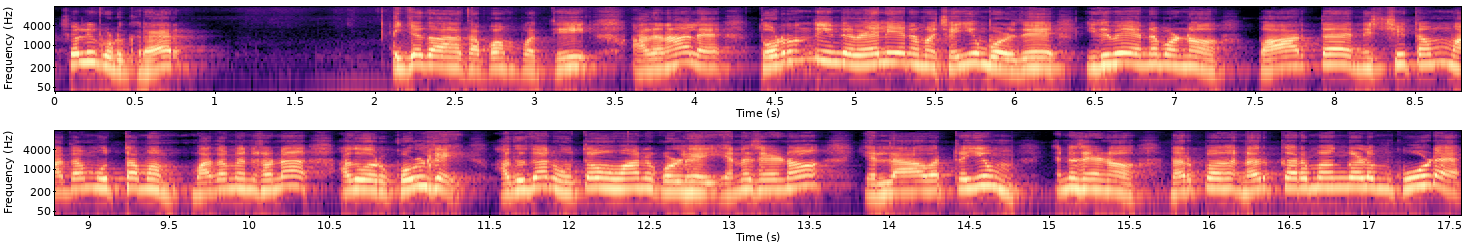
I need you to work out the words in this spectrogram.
சொல்லிக் கொடுக்குறார். இஜதான தப்பம் பற்றி அதனால் தொடர்ந்து இந்த வேலையை நம்ம செய்யும் பொழுது இதுவே என்ன பண்ணும்? பார்த்த நிச்சிதம் மதம் உத்தமம். மதம்னு சொன்னால் அது ஒரு கொள்கை. அதுதான் உத்தமமான கொள்கை. என்ன செய்யணும்? எல்லாவற்றையும் என்ன செய்யணும்? நற்ப நற்கர்மங்களும் கூட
